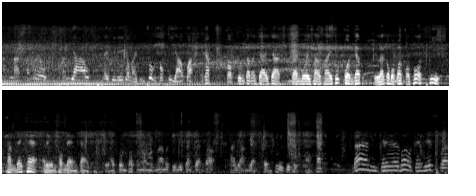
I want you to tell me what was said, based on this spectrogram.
ทั้งหนักทั้งเร็วทั้ง ยาว ในที่นี้ก็หมายถึงช่วงชกที่ยาวกว่านะครับ ขอบคุณกำลังใจจากแฟนมวยชาวไทยทุกคนครับ แล้วก็บอกว่าขอโทษที่ทำได้แค่เหรียญทองแดงแต่หลายคนก็คงมองเห็นว่าเมื่อคืนนี้การแข่งก็พยายามอย่างเต็มที่ที่สุดนะครับด้านเทเบิลเทนนิสครับ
